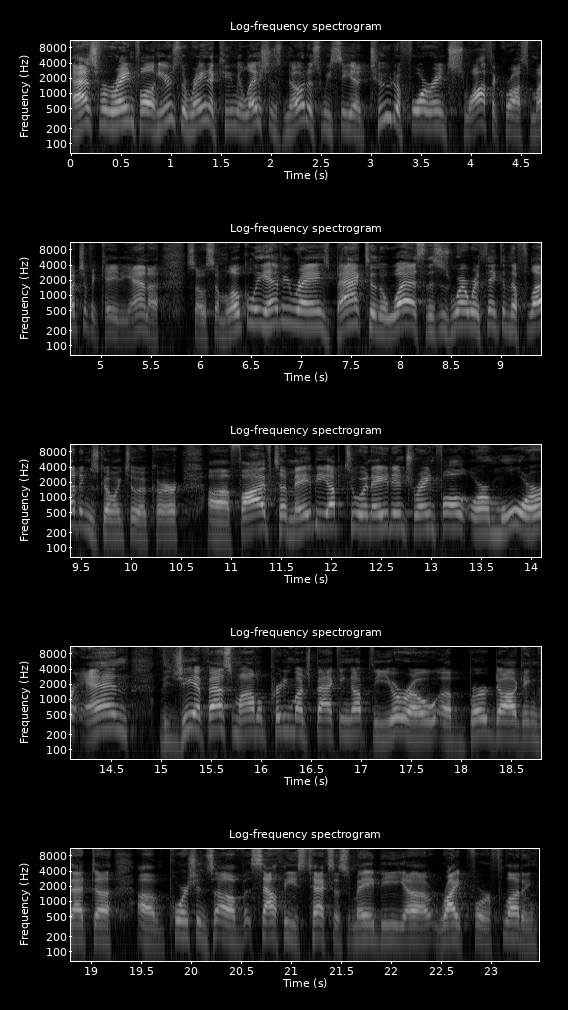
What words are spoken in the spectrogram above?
As for rainfall, here's the rain accumulations. Notice we see a two to four inch swath across much of Acadiana. So some locally heavy rains back to the west. This is where we're thinking the flooding is going to occur. Uh, five to maybe up to an eight inch rainfall or more. And the GFS model pretty much backing up the Euro uh, bird dogging that uh, uh portions of southeast Texas may be uh, ripe for flooding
